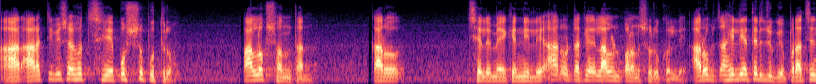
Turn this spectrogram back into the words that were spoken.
আর আর একটি বিষয় হচ্ছে পোষ্যপুত্র, পালক সন্তান। কারও ছেলে মেয়েকে নিলে আর ওটাকে লালন পালন শুরু করলে। আরব জাহিলিয়াতের যুগে, প্রাচীন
